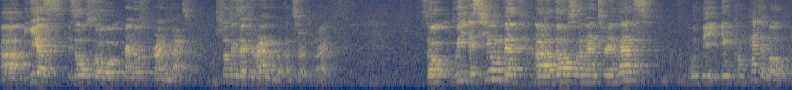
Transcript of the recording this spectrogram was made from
uh, yes is also kind of random answer. It's not exactly random, but uncertain, right? So we assume that uh, those elementary events would be incompatible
